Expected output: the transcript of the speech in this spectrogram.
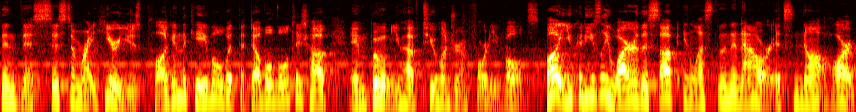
than this system right here. You just plug in the cable with the double voltage hub and boom, you have 240 volts. But you could easily wire this up in less than an hour. It's not hard.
